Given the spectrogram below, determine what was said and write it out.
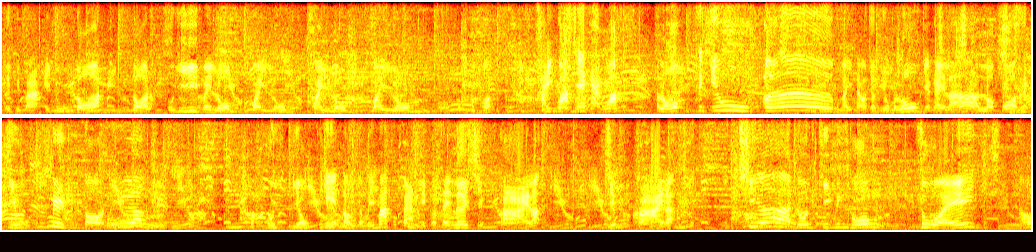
ตื่นขึ้นมาไอ้หนูดอนดอนอุ้ยไม่ล้มไม่ล้มไม่ล้มไม่ล้มใครวะแช่แข็งวะฮัลโหลสกิลเออไปเนาจากโยมโลกยังไงล่ะแล้วก็สกิลหนึ่งต่อเนื่องอุ้ยเดี๋ยวเกรดเรายังไม่มากกว่า80%เลยชิบหายละชิบหายละเชื่อโดนคิงหนึ่งธง สวยเอา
